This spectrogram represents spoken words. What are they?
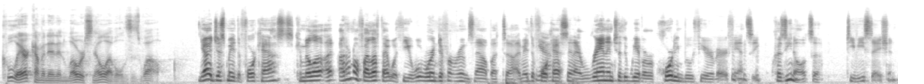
cool air coming in and lower snow levels as well. Yeah, I just made the forecast. Camila, I, I don't know if I left that with you. We're in different rooms now, but uh, I made the Yeah. forecast and I ran into the. We have a recording booth here, very fancy, because you know it's a TV station.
